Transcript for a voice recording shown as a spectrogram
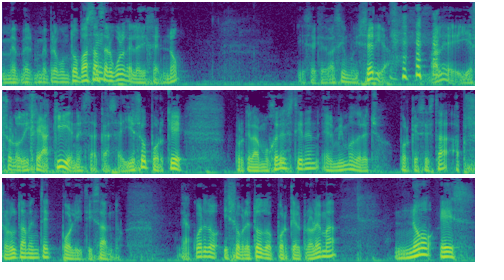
me, preguntó, ¿vas a hacer huelga? Y le dije, no y se quedó así muy seria, ¿vale? Y eso lo dije aquí en esta casa. ¿Y eso por qué? Porque las mujeres tienen el mismo derecho, porque se está absolutamente politizando, ¿de acuerdo? Y sobre todo porque el problema no es,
